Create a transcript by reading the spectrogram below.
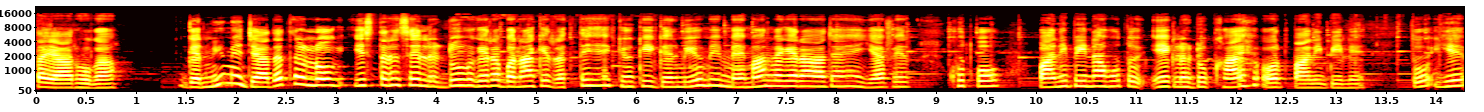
तैयार होगा। गर्मियों में ज़्यादातर लोग इस तरह से लड्डू वगैरह बना के रखते हैं, क्योंकि गर्मियों में मेहमान वगैरह आ जाएँ या फिर खुद को पानी पीना हो तो एक लड्डू खाएँ और पानी पी लें। तो ये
